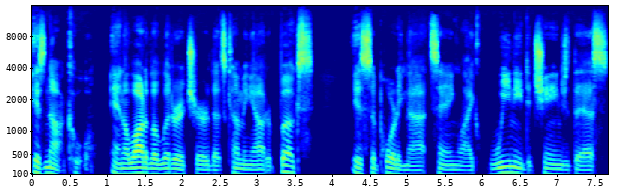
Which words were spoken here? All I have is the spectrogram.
is not cool and a lot of the literature that's coming out or books is supporting that saying like we need to change this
